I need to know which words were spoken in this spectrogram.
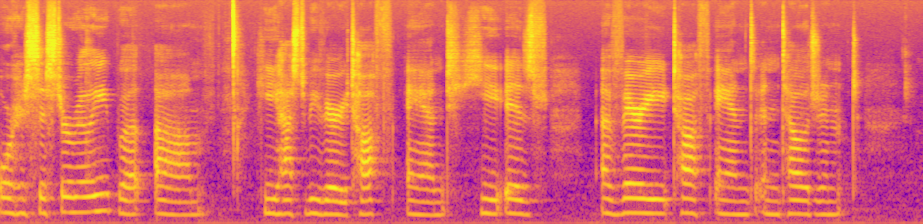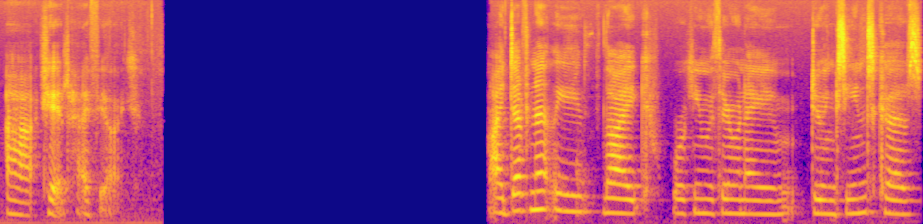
or his sister, really. But um, he has to be very tough, and he is a very tough and intelligent uh, kid, I feel like. I definitely like working with her when I'm doing scenes because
